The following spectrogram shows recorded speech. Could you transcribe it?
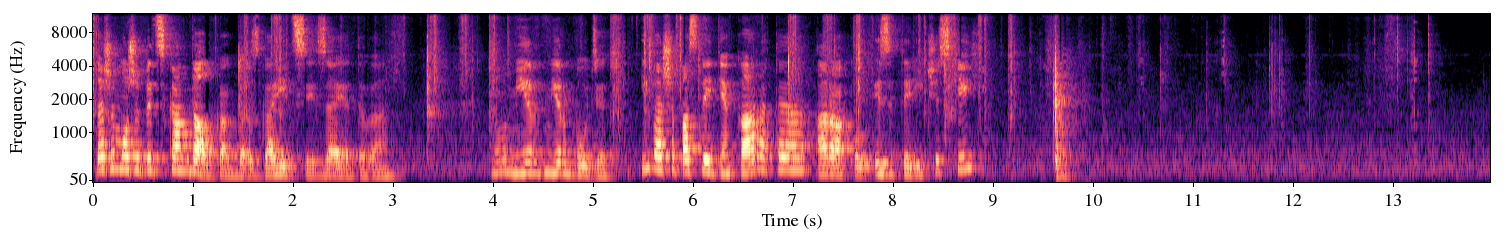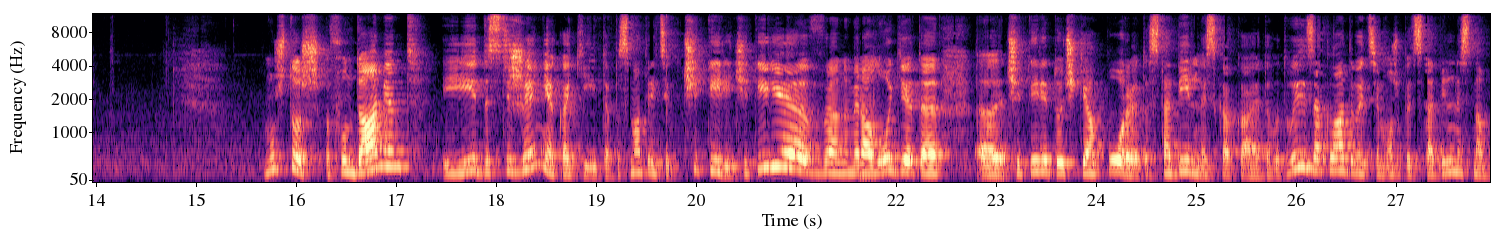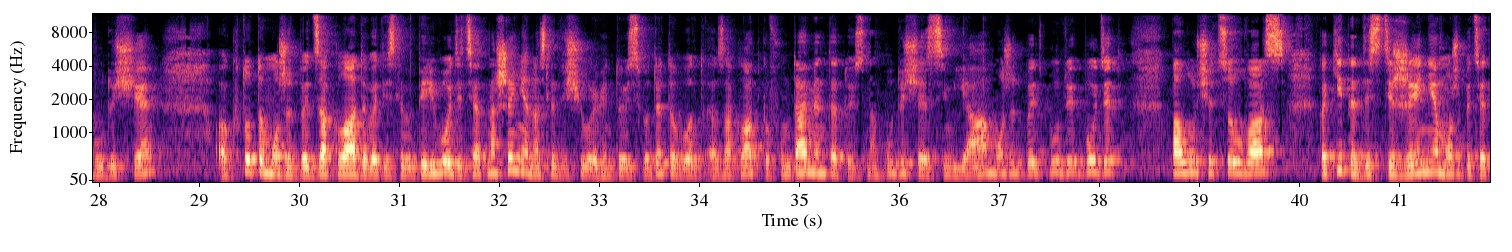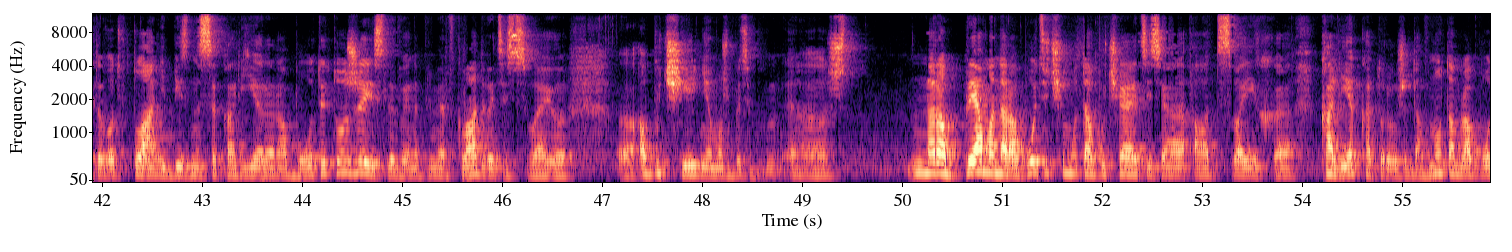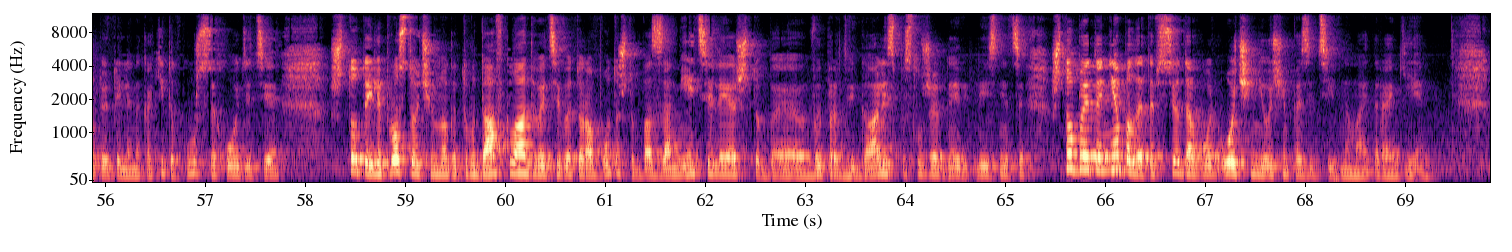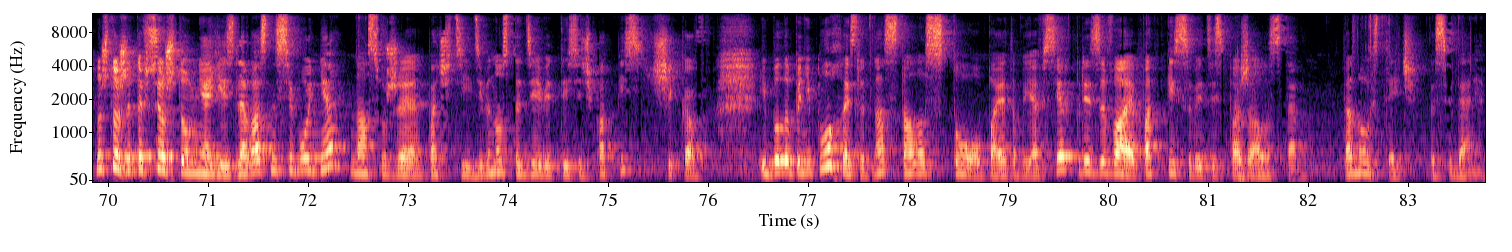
Даже, может быть, скандал как бы разгорится из-за этого. Ну, мир, мир будет. И ваша последняя карта, оракул эзотерический. Ну что ж, фундамент – и достижения какие-то. Посмотрите, 4. 4 в нумерологии это 4 э, точки опоры, это стабильность какая-то. Вот вы закладываете, может быть, стабильность на будущее, кто-то, может быть, закладывает, если вы переводите отношения на следующий уровень, то есть вот это вот закладка фундамента, то есть на будущее семья, может быть, будет, будет получится у вас, какие-то достижения, может быть, это вот в плане бизнеса, карьеры, работы тоже, если вы, например, вкладываетесь в свое э, обучение, может быть, э, на, прямо на работе чему-то обучаетесь а, от своих э, коллег, которые уже давно там работают, или на какие-то курсы ходите, что-то, или просто очень много труда вкладываете в эту работу, чтобы вас заметили, чтобы вы продвигались по служебной лестнице. Что бы это ни было, это все довольно очень и очень позитивно, мои дорогие. Ну что ж, это все, что у меня есть для вас на сегодня. Нас уже почти 99 тысяч подписчиков. И было бы неплохо, если бы нас стало 100. Поэтому я всех призываю, подписывайтесь, пожалуйста. До новых встреч. До свидания.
